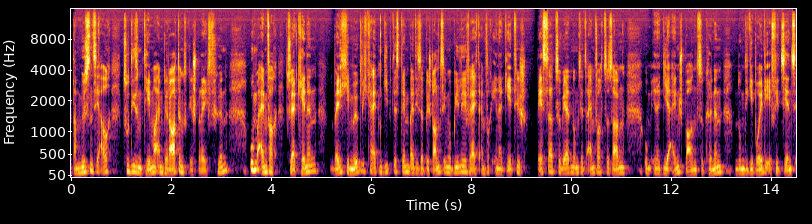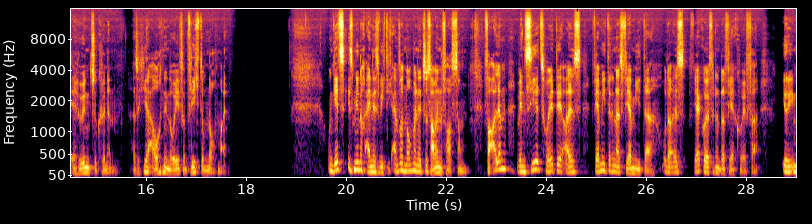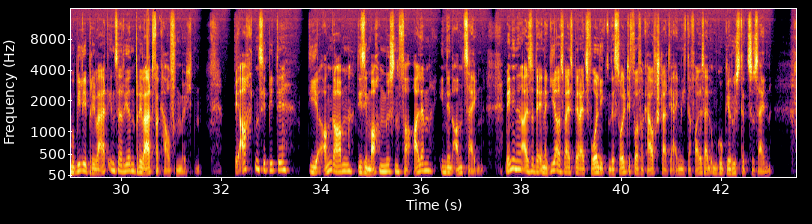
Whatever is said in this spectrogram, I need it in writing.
Dann müssen Sie auch zu diesem Thema ein Beratungsgespräch führen, um einfach zu erkennen, welche Möglichkeiten gibt es denn bei dieser Bestandsimmobilie, vielleicht einfach energetisch besser zu werden, um es jetzt einfach zu sagen, um Energie einsparen zu können und um die Gebäudeeffizienz erhöhen zu können. Also hier auch eine neue Verpflichtung nochmal. Und jetzt ist mir noch eines wichtig, einfach nochmal eine Zusammenfassung. Vor allem, wenn Sie jetzt heute als Vermieterin, als Vermieter oder als Verkäuferin oder Verkäufer Ihre Immobilie privat inserieren, privat verkaufen möchten. Beachten Sie bitte die Angaben, die Sie machen müssen, vor allem in den Anzeigen. Wenn Ihnen also der Energieausweis bereits vorliegt, und das sollte vor Verkaufsstart ja eigentlich der Fall sein, um gut gerüstet zu sein,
